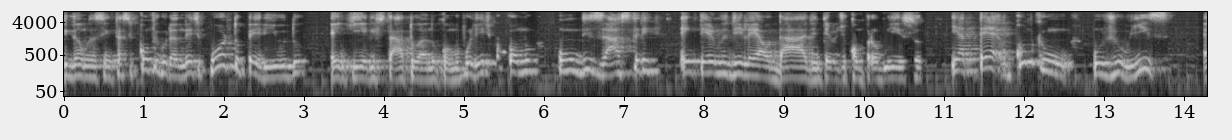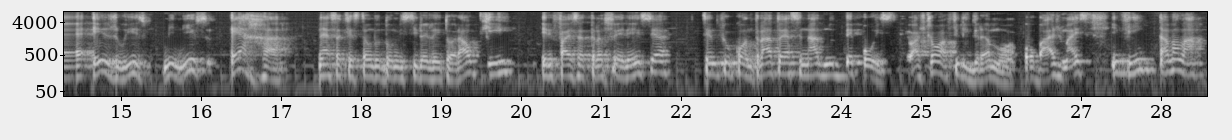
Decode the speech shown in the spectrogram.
digamos assim, está se configurando nesse curto período em que ele está atuando como político, como um desastre em termos de lealdade, em termos de compromisso. E até como que um, um juiz, é, ex-juiz, ministro, erra nessa questão do domicílio eleitoral que ele faz a transferência, sendo que o contrato é assinado depois. Eu acho que é uma filigrama, uma bobagem, mas, enfim, estava lá.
